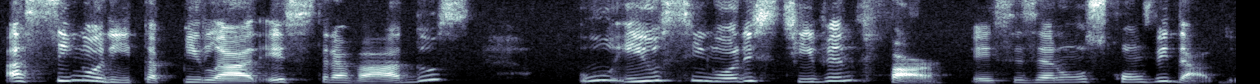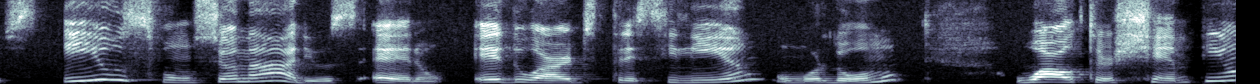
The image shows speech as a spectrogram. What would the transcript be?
a senhorita Pilar Estravados o, e o senhor Stephen Farr. Esses eram os convidados. E os funcionários eram Edward Tressilian, o mordomo, Walter Champion,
